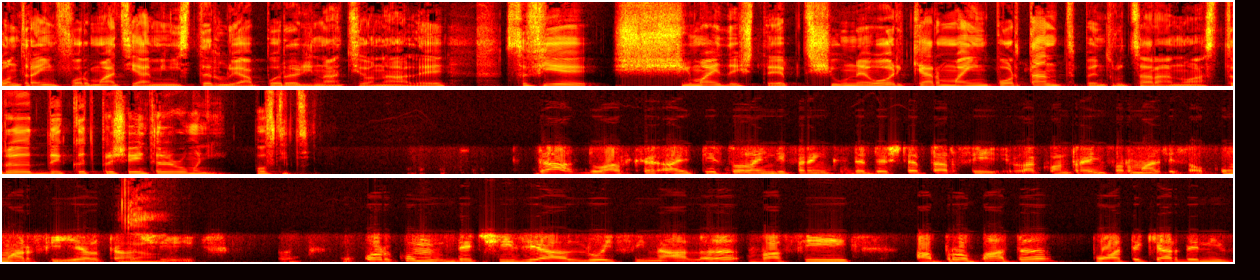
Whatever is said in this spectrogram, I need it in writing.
contrainformație a Ministerului Apărării Naționale să fie și mai deștept și uneori chiar mai important pentru țara noastră decât președintele României. Poftiți! Da, doar că IT-ul ăla, indiferent cât de deștept ar fi la contrainformații sau cum ar fi el ca da. și... Oricum, decizia lui finală va fi aprobată poate chiar de ni-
